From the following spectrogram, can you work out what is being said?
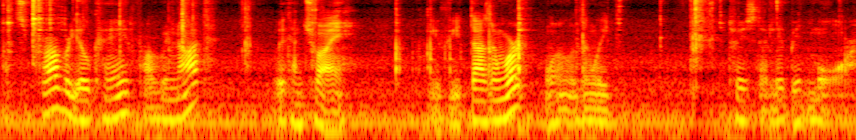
That's probably okay probably not. We can try. If it doesn't work well then we twist a little bit more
